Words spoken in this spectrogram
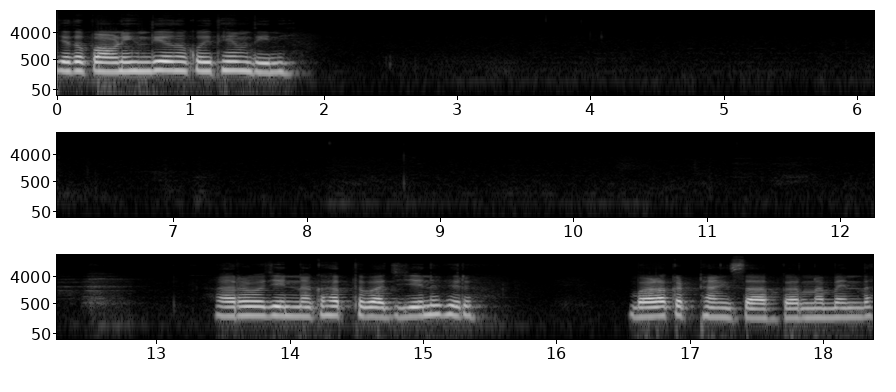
ਜਦੋਂ ਪਾਉਣੀ ਹੁੰਦੀ ਉਦੋਂ ਕੋਈ ਥਿਆਉਂਦੀ ਨਹੀਂ। ਹਰ ਰੋਜ਼ ਇੰਨਾ ਕੁ ਹੱਥ ਵੱਜ ਜੇ ਨਾ ਫਿਰ, ਬਾਹਲਾ ਇਕੱਠਾ ਨਹੀਂ ਸਾਫ਼ ਕਰਨਾ ਪੈਂਦਾ।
